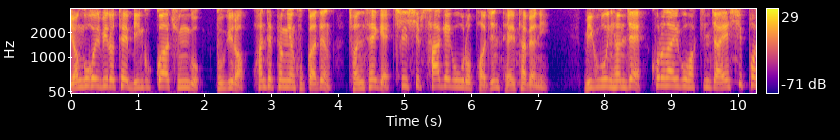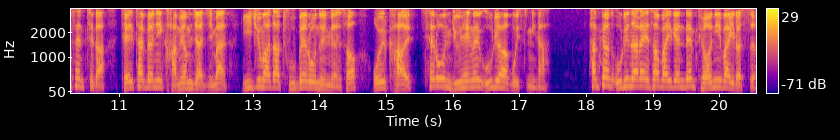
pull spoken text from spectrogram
영국을 비롯해 미국과 중국, 북유럽, 환태평양 국가 등 전 세계 74개국으로 퍼진 델타 변이. 미국은 현재 코로나19 확진자의 10%가 델타 변이 감염자지만 2주마다 2배로 늘면서 올 가을 새로운 유행을 우려하고 있습니다. 한편 우리나라에서 발견된 변이 바이러스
